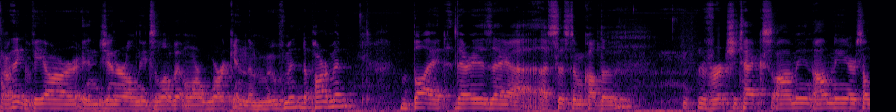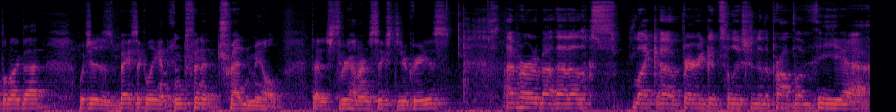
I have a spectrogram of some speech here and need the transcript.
I think VR in general needs a little bit more work in the movement department, but there is a, uh, a system called the Virtuix Omni, Omni or something like that, which is basically an infinite treadmill that is 360 degrees. I've heard about that. That looks like a very good solution to the problem. Yeah,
